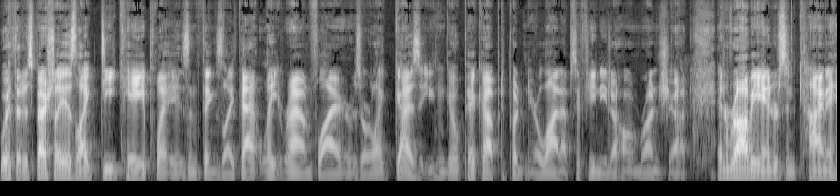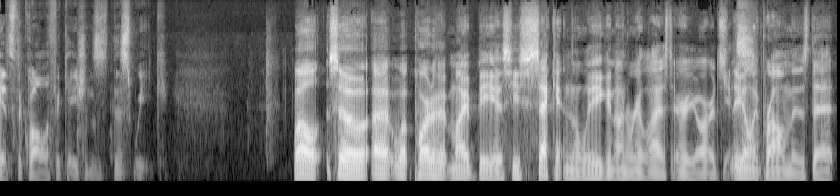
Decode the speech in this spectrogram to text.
with it, especially as like DK plays and things like that, late round flyers or like guys that you can go pick up to put in your lineups if you need a home run shot. And Robbie Anderson kind of hits the qualifications this week. Well, so uh, what part of it might be is he's second in the league in unrealized air yards. Yes. The only problem is that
